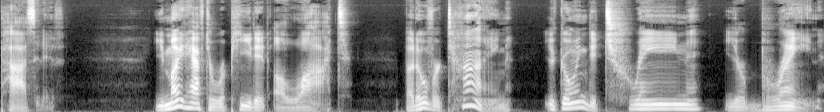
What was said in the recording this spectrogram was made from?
positive. You might have to repeat it a lot, but over time, you're going to train your brain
